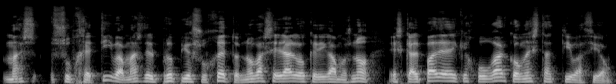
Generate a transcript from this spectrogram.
más subjetiva, más del propio sujeto. No va a ser algo que digamos, no, es que al padre hay que jugar con esta activación.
